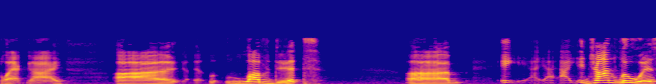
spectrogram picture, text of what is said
black guy, uh, loved it. Um, I, I, John Lewis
